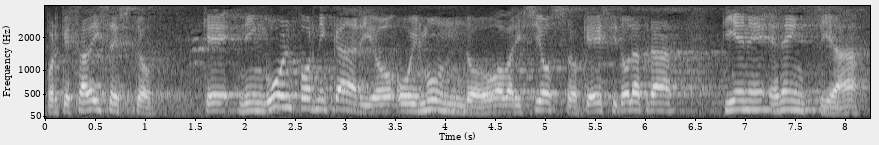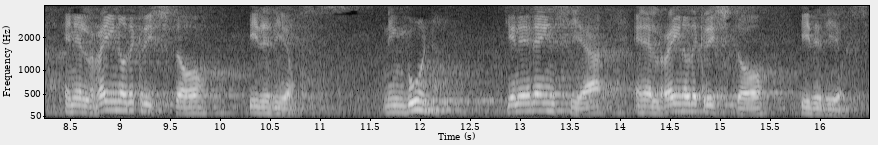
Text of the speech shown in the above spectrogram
porque sabéis esto, que ningún fornicario o inmundo o avaricioso que es idólatra tiene herencia en el reino de Cristo y de Dios. Ninguno tiene herencia en el reino de Cristo y de Dios.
